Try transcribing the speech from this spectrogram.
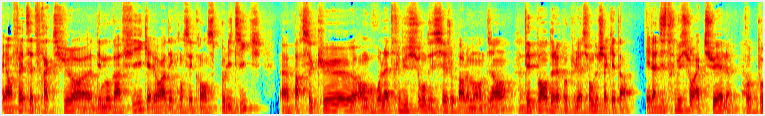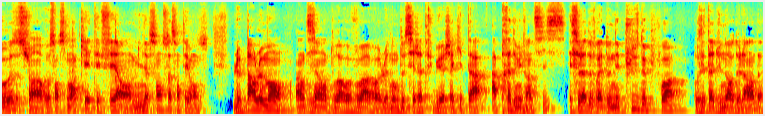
Et en fait, cette fracture euh, démographique, elle aura des conséquences politiques euh, parce que, en gros, l'attribution des sièges au Parlement indien dépend de la population de chaque État. Et la distribution actuelle repose sur un recensement qui a été fait en 1971. Le Parlement indien doit revoir le nombre de sièges attribués à chaque État après 2026, et cela devrait donner plus de poids aux États du nord de l'Inde,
